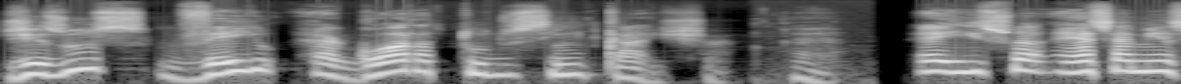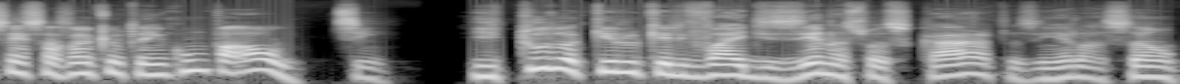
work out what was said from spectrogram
Jesus veio, agora tudo se encaixa. É. é isso, essa é a minha sensação que eu tenho com Paulo. Sim. E tudo aquilo que ele vai dizer nas suas cartas em relação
